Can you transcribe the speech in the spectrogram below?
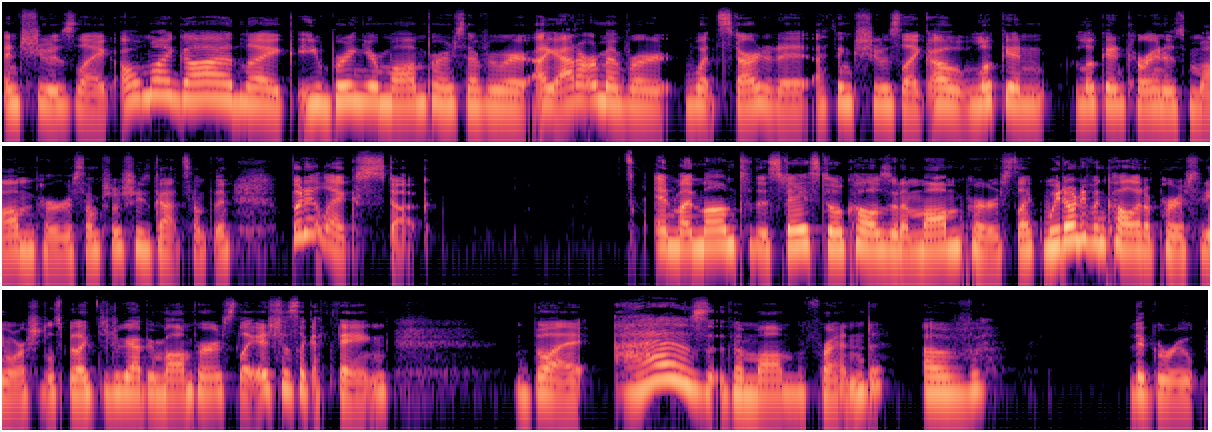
and she was like, "Oh my god, like you bring your mom purse everywhere." I, I don't remember what started it. I think she was like, "Oh, look in look in Karina's mom purse. I'm sure she's got something." But it like stuck. And my mom to this day still calls it a mom purse. Like we don't even call it a purse anymore. She'll just be like, "Did you grab your mom purse?" Like it's just like a thing. But as the mom friend of the group,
